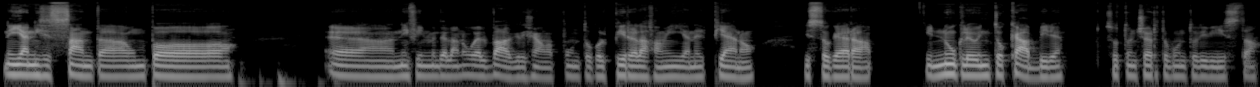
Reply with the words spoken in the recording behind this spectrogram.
negli anni 60 un po' eh, nei film della Nouvelle Vague, diciamo, appunto colpire la famiglia nel pieno, visto che era il nucleo intoccabile sotto un certo punto di vista,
